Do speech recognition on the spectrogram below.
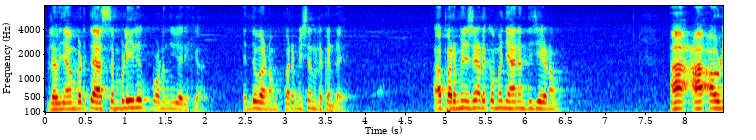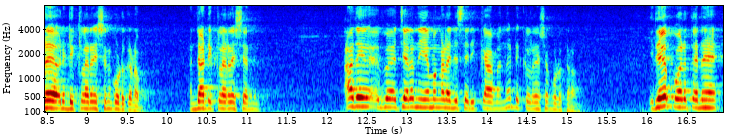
അല്ല ഞാൻ ഇവിടുത്തെ അസംബ്ലിയിൽ പോകണമെന്ന് വിചാരിക്കുക. എന്ത് വേണം? പെർമിഷൻ എടുക്കണ്ടേ? ആ പെർമിഷൻ എടുക്കുമ്പോൾ ഞാൻ എന്ത് ചെയ്യണം? ആ അവിടെ ഒരു ഡിക്ലറേഷൻ കൊടുക്കണം. എന്താ ഡിക്ലറേഷൻ? അത് ചില നിയമങ്ങൾ അനുസരിക്കാമെന്ന് ഡിക്ലറേഷൻ കൊടുക്കണം. ഇതേപോലെ തന്നെ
